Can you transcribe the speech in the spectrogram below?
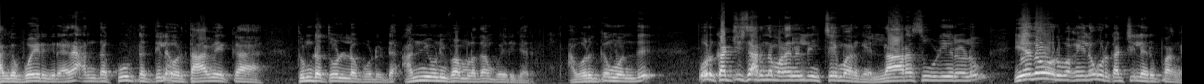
அங்கே போயிருக்கிறாரு. அந்த கூட்டத்தில் ஒரு தாவேக்கா துண்டை தோளில் போட்டுக்கிட்டு அன்யூனிஃபார்மில் தான் போயிருக்காரு. அவருக்கும் வந்து ஒரு கட்சி சார்ந்த மனநிலை நிச்சயமாக இருக்கும். எல்லா அரசு ஊழியர்களும் ஏதோ ஒரு வகையில் ஒரு கட்சியில் இருப்பாங்க.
